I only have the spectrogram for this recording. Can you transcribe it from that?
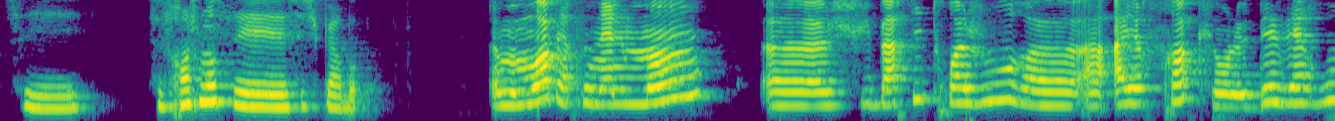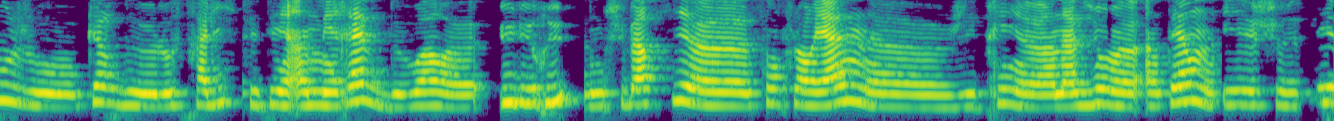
c'est, franchement c'est super beau. moi personnellement, euh, je suis partie trois jours euh, à Ayers Rock, dans le désert rouge au cœur de l'Australie. C'était un de mes rêves de voir euh, Uluru. Donc je suis partie sans Florian, j'ai pris un avion interne et je suis restée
